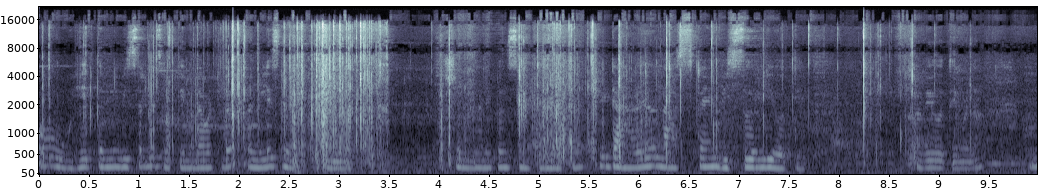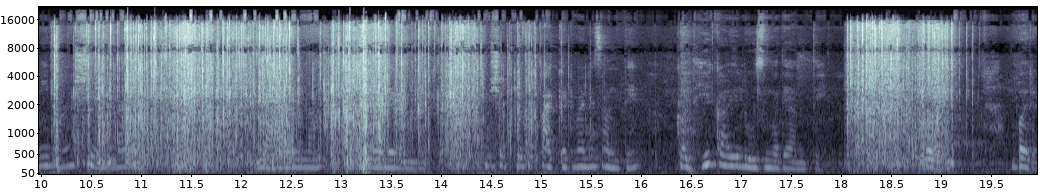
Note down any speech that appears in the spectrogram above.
ओ हे तर मी विसरलेच होते. मला वाटलं आणलेच नाही. शेंगदाणे पण संपले होते. हे डाळ लास्ट टाईम विसरली होते. हवे होते मला. मी ना शेंगदाणे मी शक्यतो पॅकेटवालेच आणते. कधी काळी लूजमध्ये आणते. बरं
